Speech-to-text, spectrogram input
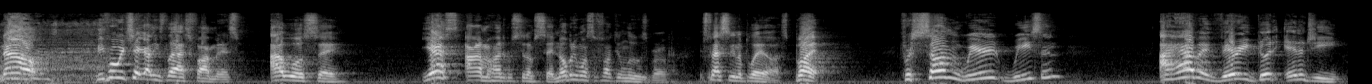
Now, before we check out these last five minutes, I will say, yes, I'm 100% upset. Nobody wants to fucking lose, bro. Especially in the playoffs. But for some weird reason, I have a very good energy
